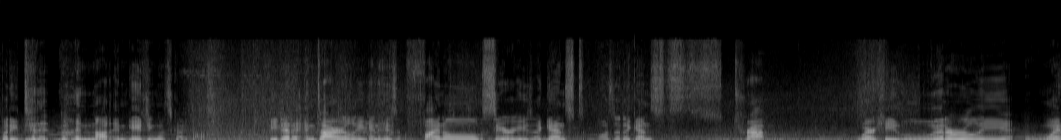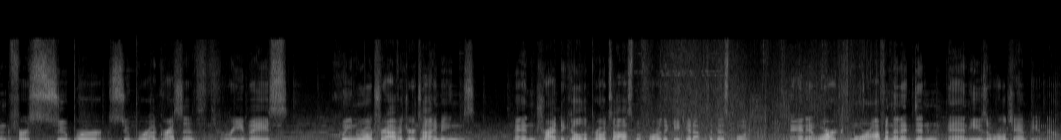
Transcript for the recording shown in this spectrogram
But he did it by not engaging with Skytoss. He did it entirely in his final series against, was it against Trap? Where he literally went for super, super aggressive three base Queen Roach Ravager timings and tried to kill the Protoss before they could get up to this point. And it worked more often than it didn't, and he's a world champion now.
